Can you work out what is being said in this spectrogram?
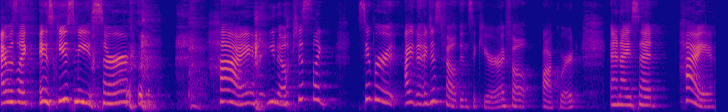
I was like, excuse me, sir. Hi. You know, just like super, I, I just felt insecure. I felt awkward. And I said, hi,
